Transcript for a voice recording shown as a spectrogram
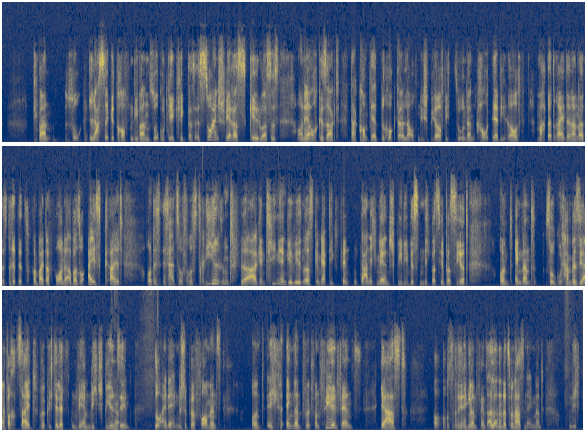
Die waren so klasse getroffen, die waren so gut gekickt. Das ist so ein schwerer Skill. Du hast es auch gesagt. Da kommt der Druck, da laufen die Spieler auf dich zu und dann haut der die raus, macht da drei hintereinander. Das dritte von weiter vorne, aber so eiskalt. Und es ist halt so frustrierend für Argentinien gewesen. Du hast gemerkt, die finden gar nicht mehr ins Spiel, die wissen nicht, was hier passiert. Und England, so gut haben wir sie einfach seit wirklich der letzten WM nicht spielen ja. sehen. So eine englische Performance. Und ich, England wird von vielen Fans gehasst. Außer den England-Fans. Alle anderen Nationen hassen England. Und ich,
